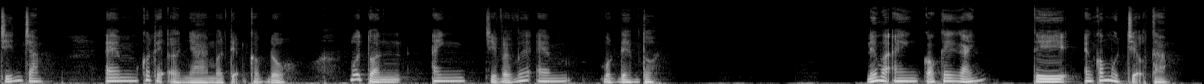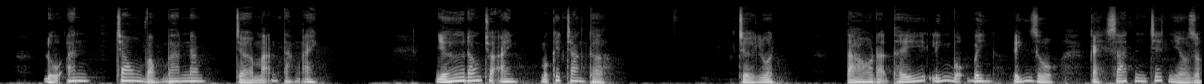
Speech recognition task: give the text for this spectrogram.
chín trăm. Em có thể ở nhà mở tiệm cầm đồ. Mỗi tuần anh chỉ về với em một đêm thôi. Nếu mà anh có cái gánh thì em có một triệu tám. Đủ ăn trong vòng ba năm chờ mãn tăng anh. Nhớ đóng cho anh một cái trang thờ. Trời luôn, tao đã thấy lính bộ binh, lính dù, cảnh sát chết nhiều rồi.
